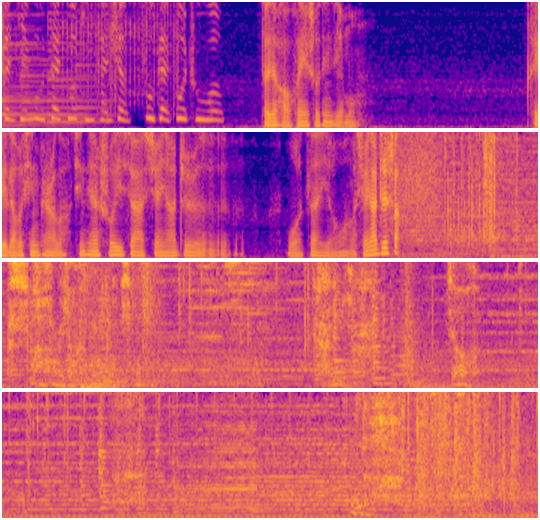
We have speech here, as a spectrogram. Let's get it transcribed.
本节目在多平台上覆盖播出哦。大家好，欢迎收听节目。可以聊个新片了。今天说一下《悬崖之我在遥望》，《悬崖之上》。十八号有个秘密行动，啥秘密行动？就不得了。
